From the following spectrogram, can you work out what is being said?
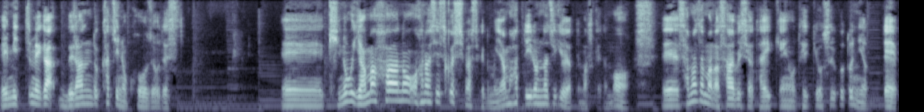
え3つ目が、ブランド価値の向上です。えー、昨日ヤマハのお話少ししましたけども、ヤマハっていろんな事業やってますけども、えー、様々なサービスや体験を提供することによって、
